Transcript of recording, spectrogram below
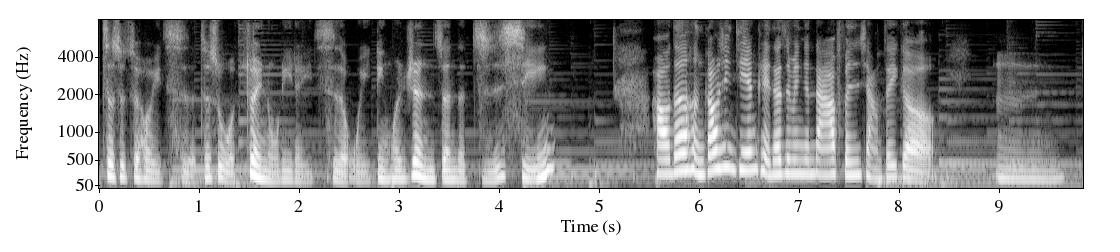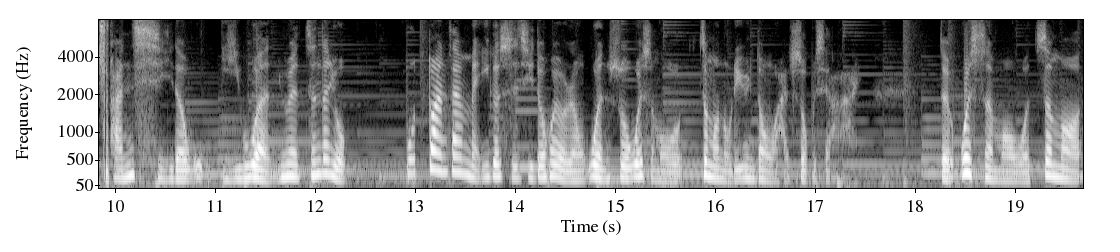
这是最后一次，这是我最努力的一次，我一定会认真的执行。好的，很高兴今天可以在这边跟大家分享这个嗯传奇的疑问，因为真的有。不断在每一个时期都会有人问说：为什么我这么努力运动我还瘦不下来？对，为什么我这么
